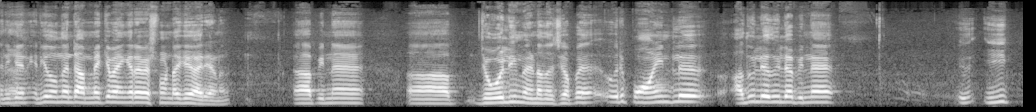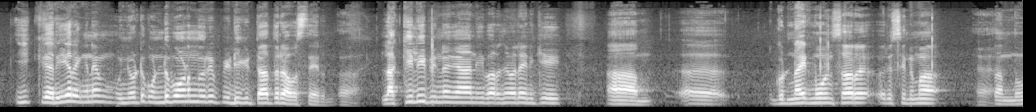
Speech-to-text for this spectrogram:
എനിക്ക് എനിക്ക് തോന്നുന്നു എന്റെ അമ്മയ്ക്ക് ഭയങ്കര വിഷമം ഉണ്ടാക്കിയ കാര്യമാണ് പിന്നെ ജോലിയും വേണ്ടെന്ന് വെച്ചു. അപ്പോൾ ഒരു പോയിന്റിൽ അതുമില്ല അതുമില്ല പിന്നെ ഈ- ഈ കരിയർ എങ്ങനെ മുന്നോട്ട് കൊണ്ടുപോകണം എന്നൊരു പിടി കിട്ടാത്തൊരു അവസ്ഥയായിരുന്നു ലക്കിലി പിന്നെ ഞാൻ ഈ പറഞ്ഞ പോലെ എനിക്ക് ഗുഡ് നൈറ്റ് മോഹൻ സാർ ഒരു സിനിമ തന്നു.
